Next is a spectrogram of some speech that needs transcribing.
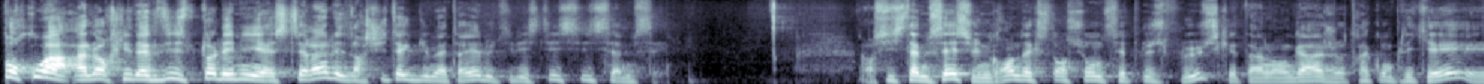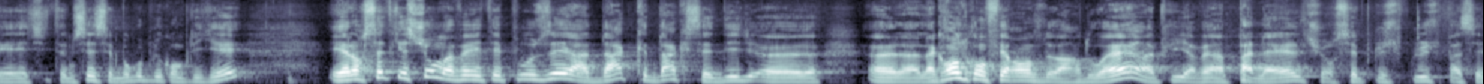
Pourquoi, alors qu'il existe Ptolémie et STRL, les architectes du matériel utilisent SystemC alors System C, c'est une grande extension de C++, qui est un langage très compliqué, et System C, c'est beaucoup plus compliqué. Et alors cette question m'avait été posée à DAC. DAC, c'est euh, euh, la grande conférence de hardware, et puis il y avait un panel sur C++, pas C++.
